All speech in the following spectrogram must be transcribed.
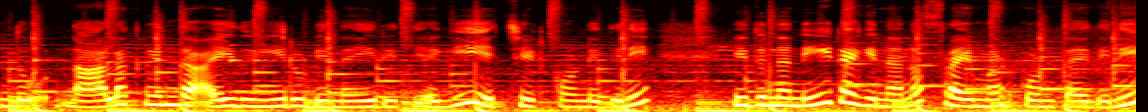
ಒಂದು ನಾಲ್ಕರಿಂದ ಐದು ಈರುಳ್ಳಿನ ಈ ರೀತಿಯಾಗಿ ಹೆಚ್ಚಿಟ್ಕೊಂಡಿದ್ದೀನಿ. ಇದನ್ನು ನೀಟಾಗಿ ನಾನು ಫ್ರೈ ಮಾಡ್ಕೊತಾ ಇದ್ದೀನಿ.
